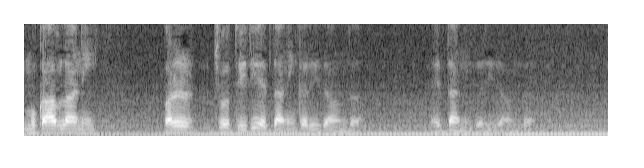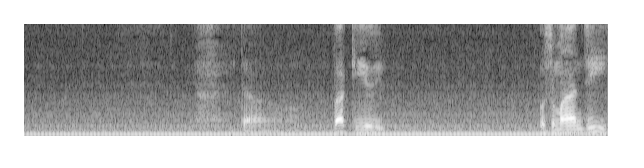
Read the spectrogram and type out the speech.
ਮੁਕਾਬਲਾ ਨਹੀਂ। ਪਰ ਜੋਤੀ ਜੀ ਇਦਾਂ ਨਹੀਂ ਕਰੀਦਾ ਹੁੰਦਾ। ਇਦਾਂ ਨਹੀਂ ਕਰੀਦਾ ਹੁੰਦਾ। ਤਾਂ ਬਾਕੀ ਉਸਮਾਨ ਜੀ,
